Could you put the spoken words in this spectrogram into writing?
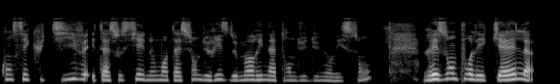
consécutive est associé à une augmentation du risque de mort inattendue du nourrisson, raison pour lesquelles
